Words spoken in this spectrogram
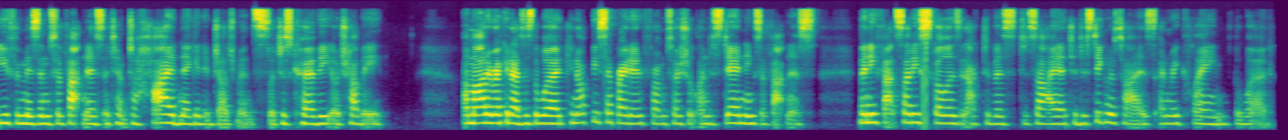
euphemisms for fatness attempt to hide negative judgments, such as curvy or chubby. Amato recognizes the word cannot be separated from social understandings of fatness. Many fat studies scholars and activists desire to destigmatize and reclaim the word.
